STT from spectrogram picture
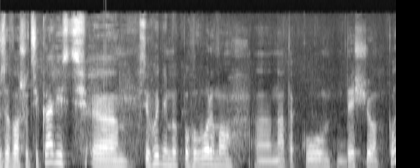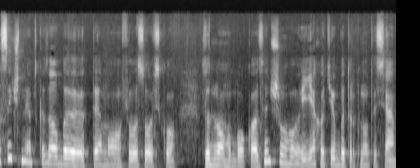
за вашу цікавість. Е, сьогодні ми поговоримо е, на таку дещо класичну, я б сказав би, тему філософську з одного боку, а з іншого, і я хотів би торкнутися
